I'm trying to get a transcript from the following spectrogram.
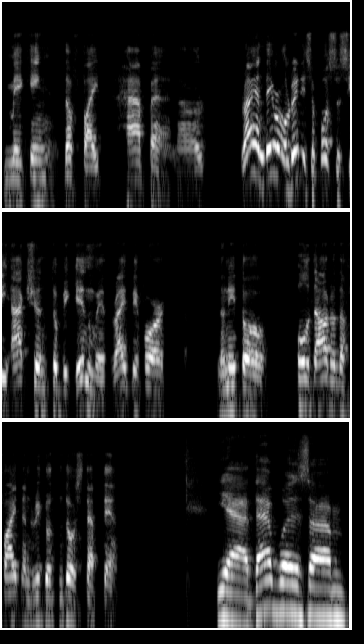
making the fight happen. Uh, Ryan, they were already supposed to see action to begin with, right? Before Nonito pulled out of the fight and Rigondeaux stepped in. Yeah, that was um,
